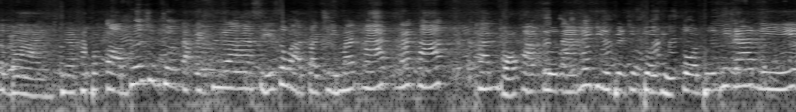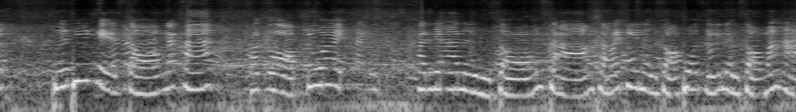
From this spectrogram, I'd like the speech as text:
สบายนะคะประกอบเพื่อชุมชนตักเป็นเครือศรีสวัสดิ์ปัจฉิมทัศนะคะท่านขอความกรุณาให้ยืนเป็นชุมชนอยู่โซนพื้นที่ด้านนี้ พื้นที่เขตสองนะคะ ประกอบด้วยธัญญาหนึ่งสองสามสามัคคีหนึ่งสองโพสีหนึ่งสองมหา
